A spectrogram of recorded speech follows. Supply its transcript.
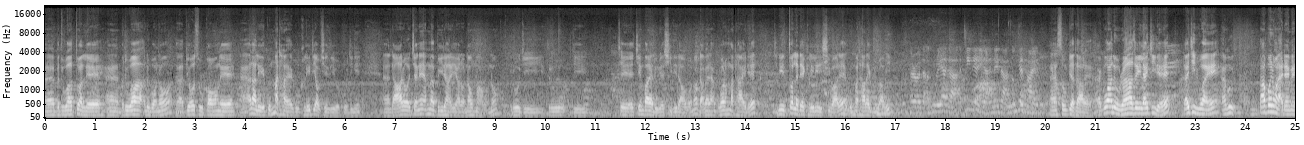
အဲဘယ်သူကတွက်လဲအဲဘယ်သူကအဲ့လိုပေါ့နော်အဲပြောဆိုကောင်းလဲအဲအဲ့ဒါလေးကိုမှတ်ထားတယ်အခုခလေးတယောက်ချင်းစီကိုကိုဒီနေ့အဲဒါကတော့ကျန်တဲ့အမှတ်ပေးတာတွေကတော့နောက်မှာပေါ့နော်သူတို့ဒီသူတို့ဒီကျချင်းပါတဲ့လူတွေရှိသေးတာပေါ့နော်ဒါပေမဲ့အခုကတော့မှတ်ထားရတယ်ဒီနေ့တွက်လက်တဲ့ကလေးတွေရှိပါတယ်အခုမှတ်ထားလိုက်ပြီးပါပြီအဲ့တော့ဒါအခုတွေကဒါအကြည့်နဲ့ရတဲ့နေတာသုံးဖြတ်ထားရတယ်အဲဆုံးပြတ်ထားတယ်အခုကလို့ရာဇိလိုက်ကြည့်တယ်လိုက်ကြည့်ပြီးသွားရင်အခုတားပွဲတော့လည်းအတိုင်းပဲ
